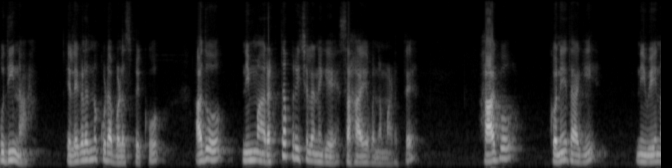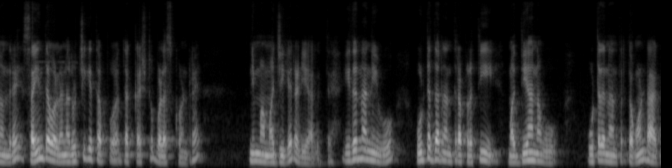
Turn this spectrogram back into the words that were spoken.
ಪುದೀನ ಎಲೆಗಳನ್ನು ಕೂಡ ಬಳಸಬೇಕು. ಅದು ನಿಮ್ಮ ರಕ್ತ ಪರಿಚಲನೆಗೆ ಸಹಾಯವನ್ನು ಮಾಡುತ್ತೆ. ಹಾಗೂ ಕೊನೆಯದಾಗಿ ನೀವೇನು ಅಂದರೆ ಸೈಂಧವಳನ್ನು ರುಚಿಗೆ ತಪ್ಪು ತಕ್ಕಷ್ಟು ಬಳಸ್ಕೊಂಡ್ರೆ ನಿಮ್ಮ ಮಜ್ಜಿಗೆ ರೆಡಿಯಾಗುತ್ತೆ ಇದನ್ನು ನೀವು ಊಟದ ನಂತರ ಪ್ರತಿ ಮಧ್ಯಾಹ್ನವು ಊಟದ ನಂತರ ತಗೊಂಡಾಗ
